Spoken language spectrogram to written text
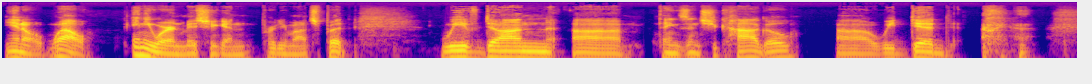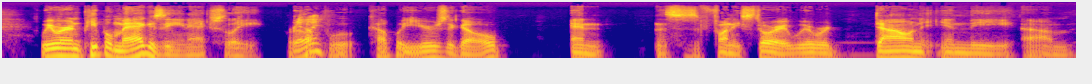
you know, well, anywhere in Michigan, pretty much. But we've done uh, things in Chicago. Uh, we did. we were in People Magazine actually. Really? A couple, couple years ago, and this is a funny story. We were down in the um,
